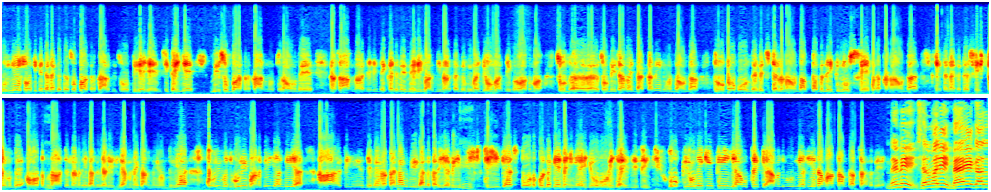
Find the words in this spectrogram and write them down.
ਉਨੀ ਉਹ ਸੋਚ ਕਿਤੇ ਨਾ ਕਿਤੇ ਸੂਬਾ ਸਰਕਾਰ ਦੀ ਸੋਚਦੀ ਹੈ। ਜੇ ਅਸੀਂ ਕਹੀਏ ਵੀ ਸੂਬਾ ਸਰਕਾਰ ਨੂੰ ਚਲਾਉਣ ਦੇ ਹਿਸਾਬ ਨਾਲ ਜੇ ਅਸੀਂ ਦੇਖਿਆ ਜਾਵੇ ਮੇਰੀ ਮਰਜ਼ੀ ਨਾਲ ਚੱਲੂਗੀ ਮੈਂ ਜੋ ਮਰਜ਼ੀ ਕਰਵਾ ਦੇਵਾਂ ਸੋਢੀ ਸਾਹਿਬ ਏਦਾਂ ਕਦੇ ਨਹੀਂ ਹੁੰਦਾ ਹੁੰਦਾ ਪ੍ਰੋਟੋਕੋਲ ਦੇ ਵਿੱਚ ਚੱਲਣਾ ਹੁੰਦਾ ਪਬਲਿਕ ਨੂੰ ਸੇਫ ਰੱਖਣਾ ਹੁੰਦਾ ਕਿਤੇ ਨਾ ਕਿਤੇ ਸਿਸਟਮ ਦੇ ਆਊਟ ਨਾ ਚੱਲਣ ਦੀ ਗੱਲ ਜਿਹੜੀ ਸੀਐਮ ਨੇ ਕਰਨੀ ਹੁੰਦੀ ਹੈ ਕੋਈ ਮਜਬੂਰੀ ਬਣਦੀ ਜਾਂਦੀ ਹੈ। ਹਾਂ ਅਸੀਂ ਜਿਵੇਂ ਮੈਂ ਪਹਿਲਾਂ ਵੀ ਗੱਲ ਕਰੀ ਹੈ ਵੀ ਠੀਕ ਹੈ ਸਪੋਰਟ ਖੁੱਲ ਕੇ ਨਹੀਂ ਆਈ ਜੋ ਹੋਣੀ ਚਾਹੀਦੀ ਸੀ। ਉਹ ਕਿਉਂ ਨਹੀਂ ਕੀਤੀ ਜਾਂ ਉੱਥੇ ਕਿਆ ਮਜਬੂਰੀਆਂ ਸੀ, ਇਹ ਤਾਂ ਮਾਨ ਸਾਹਿਬ ਦੱਸ ਸਕਦੇ ਆ। ਨਹੀਂ ਨਹੀਂ, ਸ਼ਰਮਾ ਜੀ, ਮੈਂ ਇਹ ਗੱਲ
